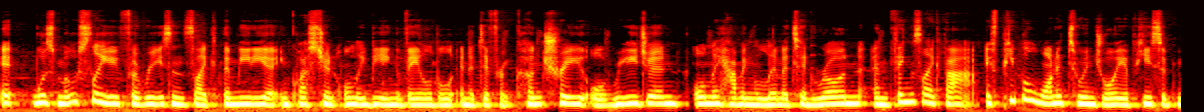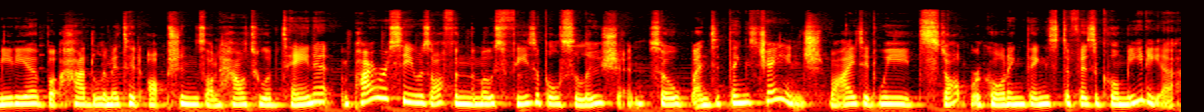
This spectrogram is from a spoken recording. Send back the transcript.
it was mostly for reasons like the media in question only being available in a different country or region, only having a limited run, and things like that. If people wanted to enjoy a piece of media but had limited options on how to obtain it, piracy was often the most feasible solution. So when did things change? Why did we stop recording things to physical media?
